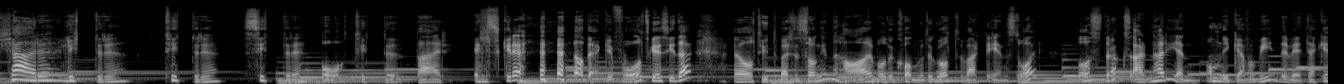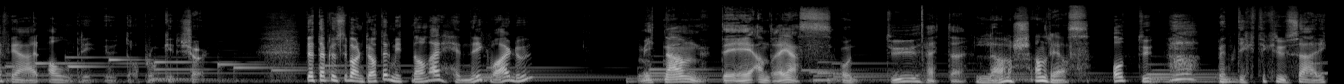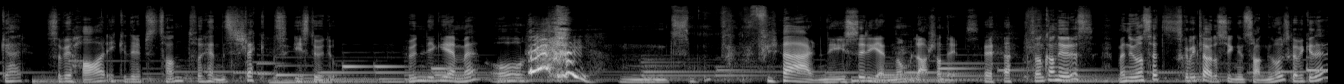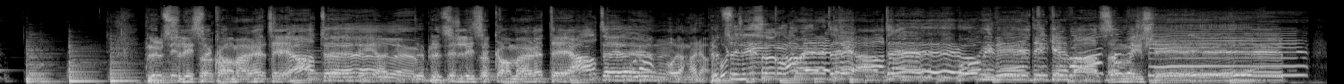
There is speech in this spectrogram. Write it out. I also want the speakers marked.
Speaker 1: Kjære lyttere, tittere, sittere og tyttebærelskere. Og det er ikke få, skal jeg si deg. Og tyttebærsesongen har både kommet og gått hvert eneste år. Og straks er den her igjen. Om den ikke er forbi, det vet jeg ikke, for jeg er aldri ute og plukker sjøl. Dette er Plutselig barneteater. Mitt navn er Henrik. Hva er du?
Speaker 2: Mitt navn, det er Andreas, og du heter
Speaker 3: Lars Andreas.
Speaker 1: Og du Benedicte Kruse er ikke her, så vi har ikke en representant for hennes slekt i studio. Hun ligger hjemme og fjernnyser gjennom Lars Andreas. Sånn kan gjøres. Men uansett skal vi klare å synge sangen vår, skal vi ikke det?
Speaker 2: Plutselig så kommer det teater, plutselig så kommer det teater. Plutselig så kommer det teater, og vi vet ikke hva som vil skje.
